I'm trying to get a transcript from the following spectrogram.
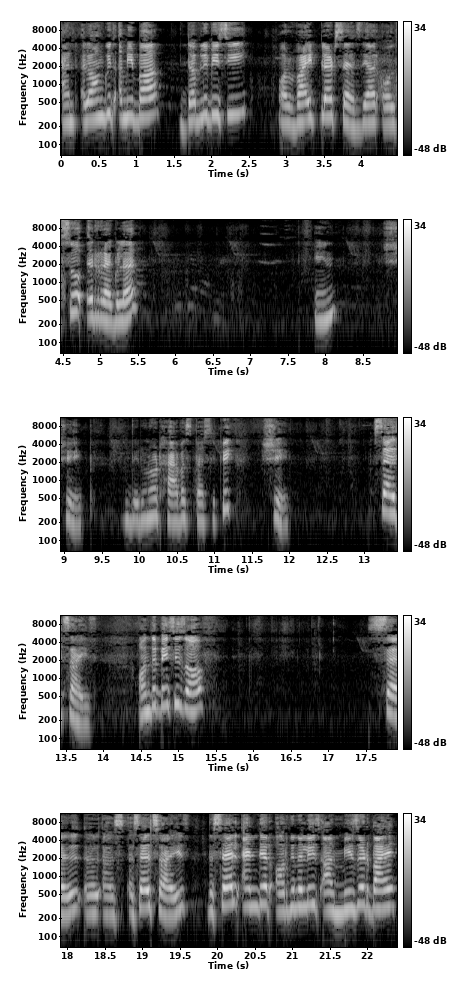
And along with amoeba, WBC or white blood cells, they are also irregular in shape. They do not have a specific shape. Cell size. On the basis of cell, uh, uh, cell size, the cell and their organelles are measured by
